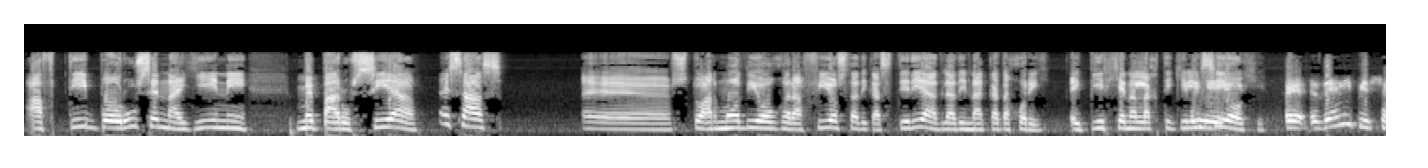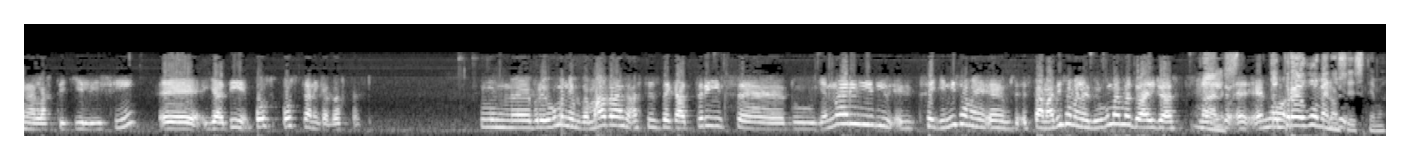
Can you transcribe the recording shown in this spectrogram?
Αυτή μπορούσε να γίνει με παρουσία εσάς ε, στο αρμόδιο γραφείο στα δικαστήρια, δηλαδή να καταχωρεί. Υπήρχε εναλλακτική λύση ή όχι; Ε, δεν υπήρχε εναλλακτική λύση, ε, γιατί πώς, πώς ήταν η κατάσταση; Την ε, προηγούμενη εβδομάδα, στις 13 ε, του Γενάρη, ε, ξεκινήσαμε, σταματήσαμε να λειτουργούμε με το iJustice. Μάλιστα. το προηγούμενο σύστημα.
